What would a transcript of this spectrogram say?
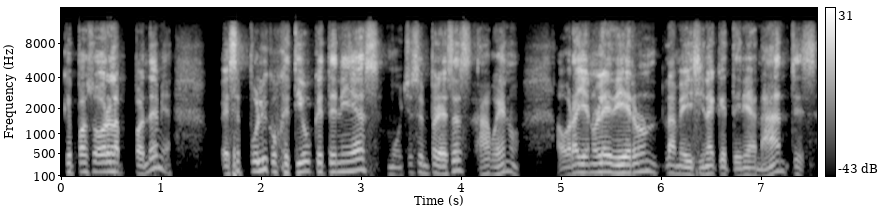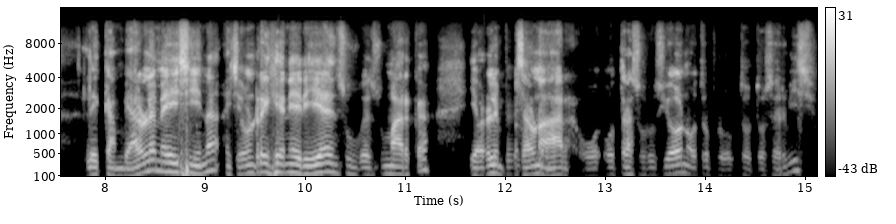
¿Qué pasó ahora en la pandemia? Ese público objetivo que tenías, muchas empresas, ah, bueno, ahora ya no le dieron la medicina que tenían antes, le cambiaron la medicina, hicieron reingeniería en su, en su marca y ahora le empezaron a dar otra solución, otro producto, otro servicio.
